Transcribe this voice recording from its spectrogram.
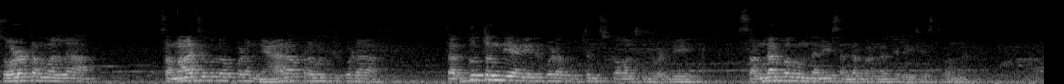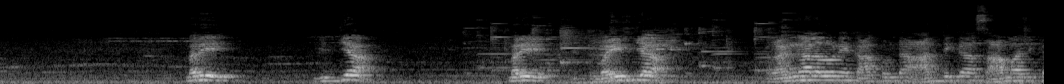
చూడటం వల్ల సమాజంలో కూడా నేర ప్రవృత్తి కూడా తగ్గుతుంది అనేది కూడా గుర్తుంచుకోవాల్సినటువంటి సందర్భం ఉందని సందర్భంగా తెలియజేస్తున్నా మరి విద్య మరి వైద్య రంగాలలోనే కాకుండా ఆర్థిక సామాజిక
